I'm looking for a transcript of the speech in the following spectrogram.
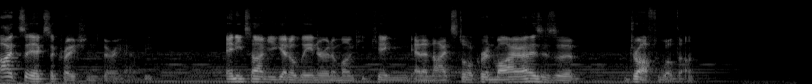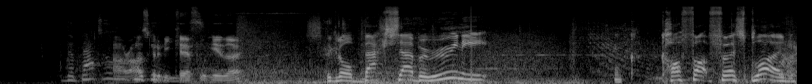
I'd say Execration's very happy. Anytime you get a Lina and a Monkey King and a Night Stalker in my eyes is a draft well done. The battle Ara's gonna be careful here though. Look at old backstabberoonie. Cough up first blood.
